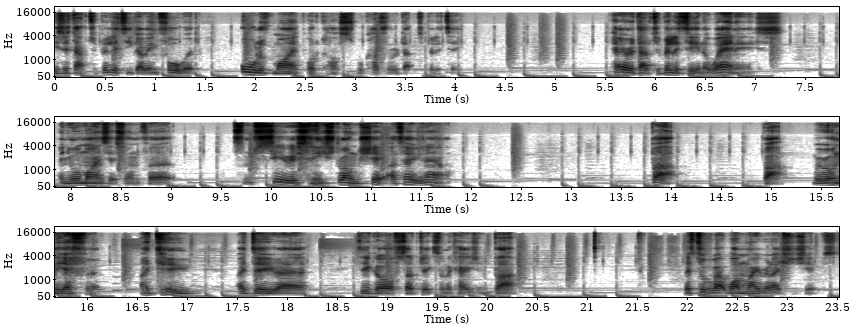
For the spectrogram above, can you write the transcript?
is adaptability going forward. All of my podcasts will cover adaptability. Pair adaptability and awareness, and your mindset's on for some seriously strong shit, I tell you now. But, but, we're on the effort. I do, I do, uh, do go off subjects on occasion, but let's talk about one-way relationships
